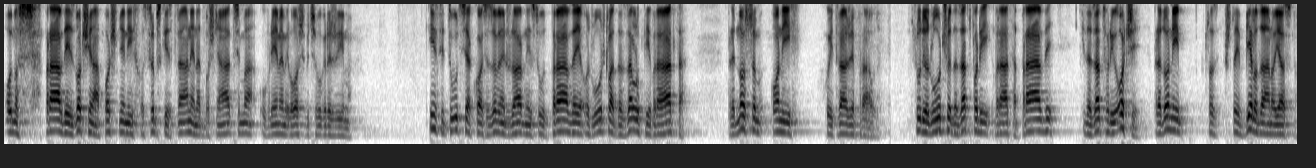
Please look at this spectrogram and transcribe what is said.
odnos pravde i zločina počinjenih od srpske strane nad bošnjacima u vrijeme Miloševićevog režima. Institucija koja se zove Međunarodni sud pravde je odlučila da zalupi vrata pred nosom onih koji traže pravdu. Sud je odlučio da zatvori vrata pravdi i da zatvori oči pred onim što je bjelodano jasno.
